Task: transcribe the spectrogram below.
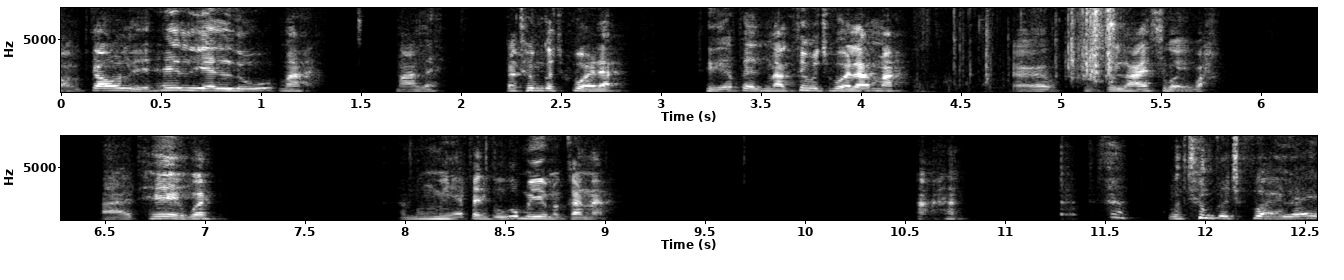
อนเกาหลีให้เรียนรู้มา มาเลย กระทุ่มกระชวยแล้วถือเป็นมากระทุ่มกระชวยแล้วมาเออกูลายสวยว่ะลายเท่เว้ยมึงมีเป็นกูก็มีเหมือนกันอะกูชุ่มกระชวยเลย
